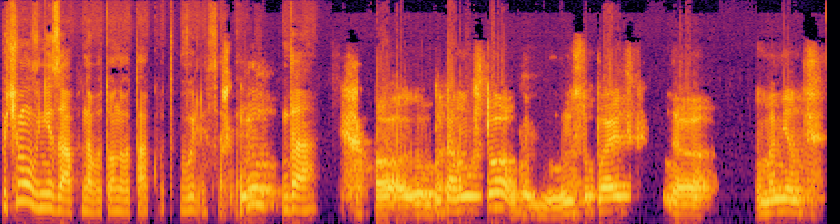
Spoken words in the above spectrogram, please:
Почему внезапно вот он вот так вот вылез опять? Ну, да. А, потому что наступает э, момент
